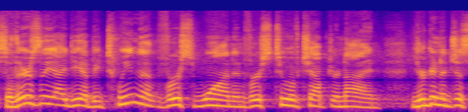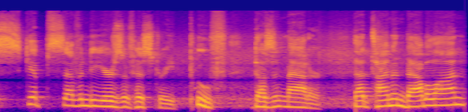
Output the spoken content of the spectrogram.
So there's the idea between the verse 1 and verse 2 of chapter 9, you're going to just skip 70 years of history. Poof, doesn't matter. That time in Babylon,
